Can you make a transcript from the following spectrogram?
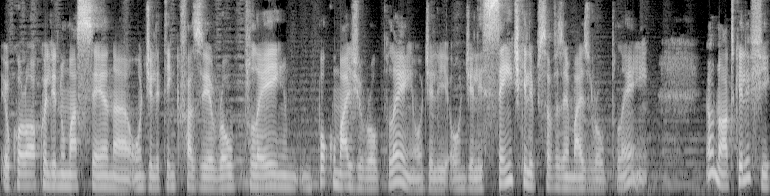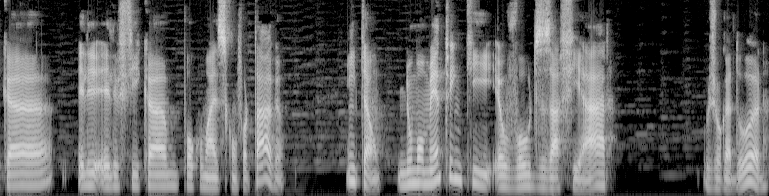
eu coloco ele numa cena onde ele tem que fazer roleplay, um pouco mais de roleplay, onde ele, onde ele sente que ele precisa fazer mais roleplay, eu noto que ele fica ele, ele fica um pouco mais desconfortável. Então, no momento em que eu vou desafiar o jogador,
